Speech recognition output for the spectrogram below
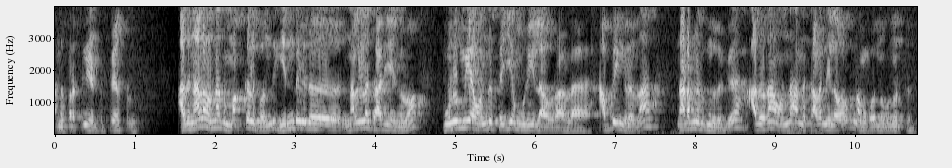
அந்த பிரச்சனையை எடுத்து பேசணும். அதனால வந்து அந்த மக்களுக்கு வந்து எந்த வித நல்ல காரியங்களும் முழுமையாக வந்து செய்ய முடியல அவரால் அப்படிங்கிறது தான் நடந்திருந்திருக்கு. அதுதான் வந்து அந்த கல நிலவரம் நமக்கு வந்து உணர்த்துது.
